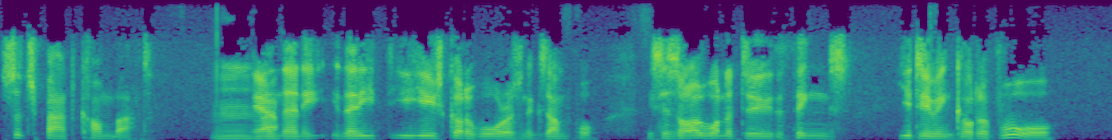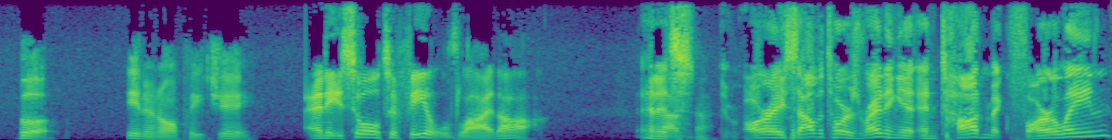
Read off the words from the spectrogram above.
such bad combat? Mm. yeah. And then he, then he, he used God of War as an example. He says, I want to do the things you do in God of War, but in an RPG. and it sort of feels like that. And it's uh, uh. R.A. Salvatore is writing it, and Todd McFarlane,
